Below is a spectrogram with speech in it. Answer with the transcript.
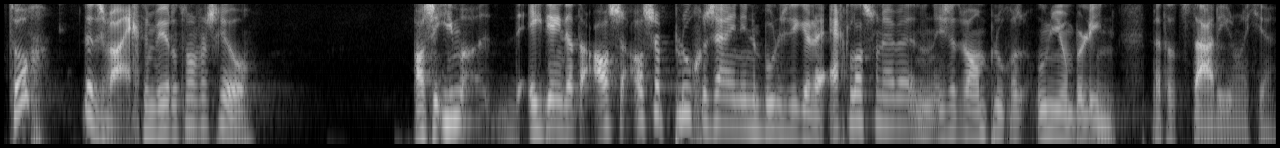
Toch? Dat is wel echt een wereld van verschil. Als iemand, ik denk dat er, als, als er ploegen zijn in de Bundesliga die er echt last van hebben, dan is het wel een ploeg als Union Berlin met dat stadionnetje.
